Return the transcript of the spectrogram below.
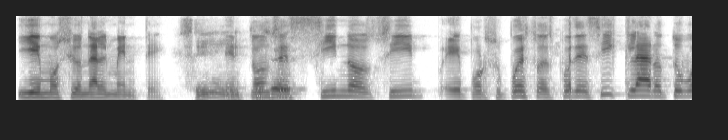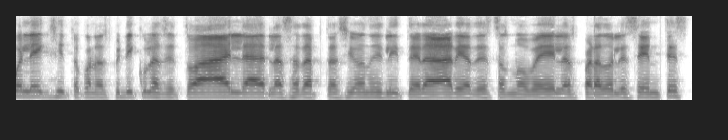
y emocionalmente. Sí, Entonces, sí, no, sí, eh, por supuesto, después de sí, claro, tuvo el éxito con las películas de Twilight, las adaptaciones literarias de estas novelas para adolescentes,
